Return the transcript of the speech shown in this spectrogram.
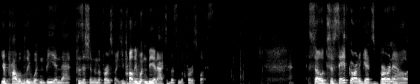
you probably wouldn't be in that position in the first place. You probably wouldn't be an activist in the first place. So to safeguard against burnout,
